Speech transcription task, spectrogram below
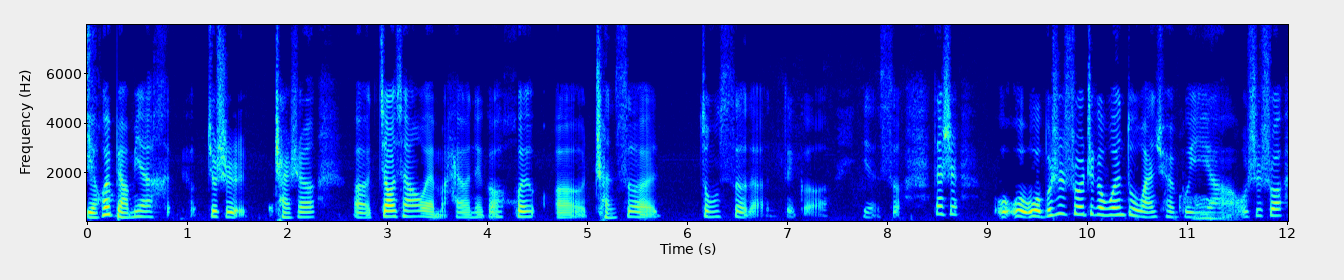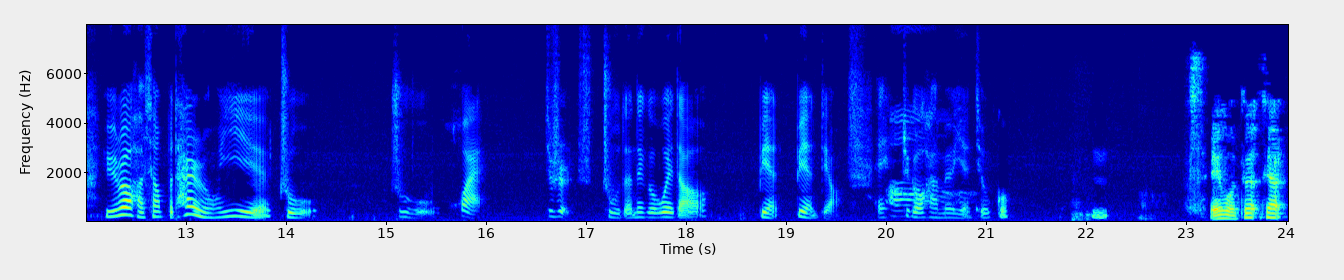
也会表面很就是产生呃焦香味嘛，还有那个灰呃橙色棕色的那个颜色。但是我我我不是说这个温度完全不一样，我是说鱼肉好像不太容易煮煮坏，就是煮的那个味道变变掉。哎，这个我还没有研究过。嗯哎，我这这样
